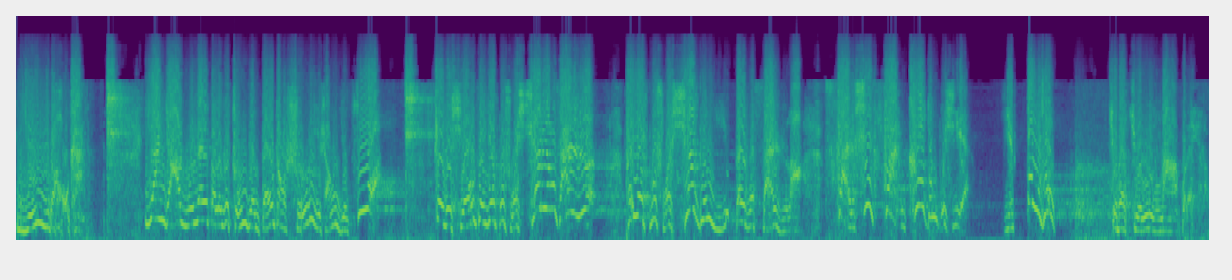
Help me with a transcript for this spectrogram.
有意的好看。严家禄来到了个中军宝帐守卫上一坐，这个小子也不说歇两三日，他也不说歇兵一百说三日了，三时三刻都不歇，一抖手就把军令拿过来了。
